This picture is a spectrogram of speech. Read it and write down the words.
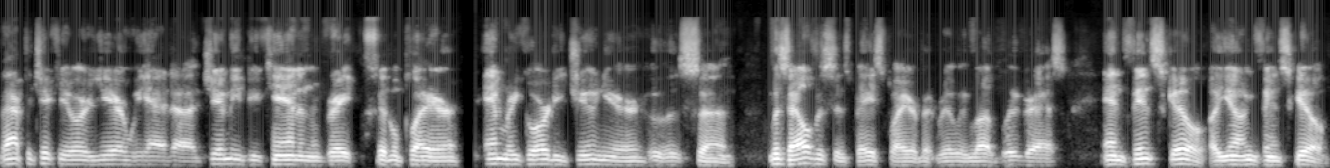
that particular year we had uh, Jimmy Buchanan, the great fiddle player, Emory Gordy Jr., who was uh, was Elvis's bass player, but really loved bluegrass, and Vince Gill, a young Vince Gill.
